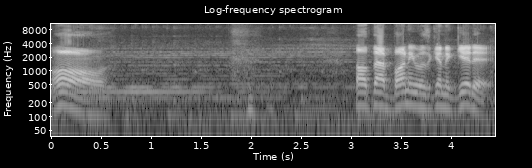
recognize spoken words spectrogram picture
Oh. Thought that bunny was gonna get it.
